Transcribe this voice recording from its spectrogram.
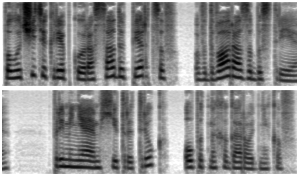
Получите крепкую рассаду перцев в два раза быстрее. Применяем хитрый трюк опытных огородников.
